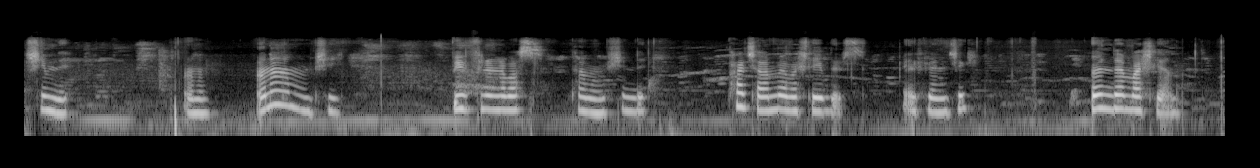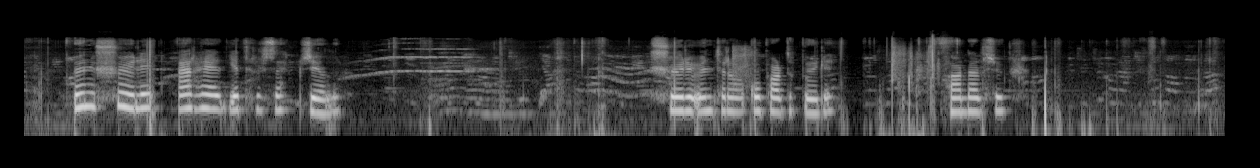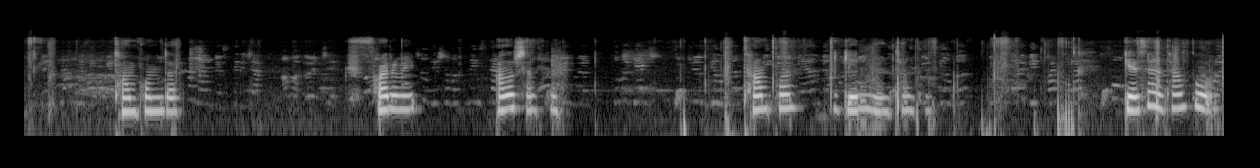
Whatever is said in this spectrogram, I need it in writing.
Şimdi. Anam. Anam şey. Bir frene bas. Tamam şimdi. Parçalamaya başlayabiliriz. El freni çek. Önden başlayalım. Önü şöyle arkaya yatırırsak güzel olur. Şöyle ön tarafı kopardık böyle. Farları sök. Tamponu da. Şu farı bir alırsan. Heh. Tampon. Gelmiyor tampon. Gelsene tampon.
